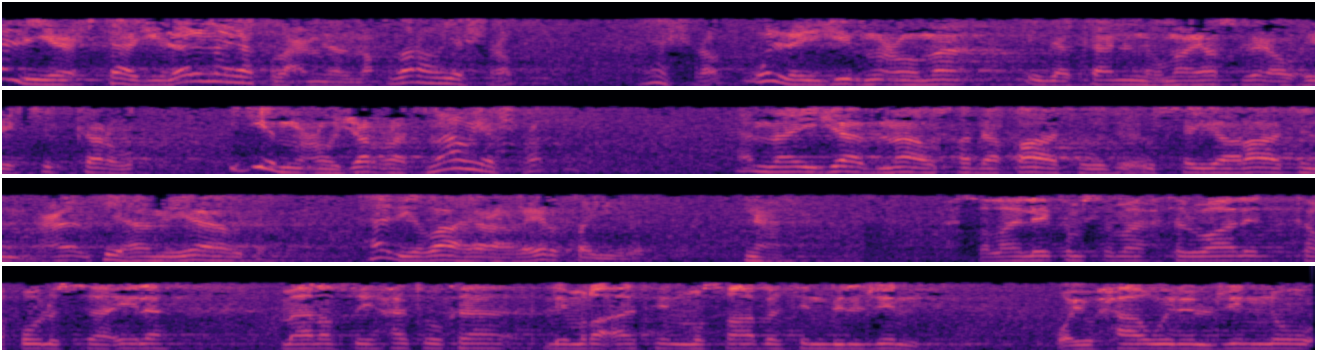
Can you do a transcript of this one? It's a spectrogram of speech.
اللي يحتاج إلى الماء يطلع من المقبرة ويشرب. يشرب. ولا يجيب معه ماء إذا كان إنه ما يصبر أو فيه سكر يجيب معه جرة ماء ويشرب. أما إيجاب مال صدقات وسيارات فيها مياه هذه ظاهرة غير طيبة. نعم. أحسن الله إليكم سماحة الوالد. تقول السائلة ما نصيحتك لامرأة مصابة بالجن ويحاول الجن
